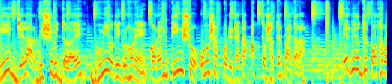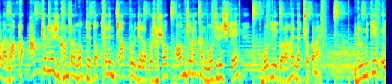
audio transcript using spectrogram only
নিজ জেলার বিশ্ববিদ্যালয়ে ভূমি অধিগ্রহণে করেন তিনশো উনষাট কোটি টাকা আত্মসাতের পায়তারা। এর বিরুদ্ধে কথা বলায় মাত্র আটচল্লিশ ঘণ্টার মধ্যে তৎকালীন চাঁদপুর জেলা প্রশাসক অঞ্জনা খান মজলিসকে বদলি করা হয় নেত্রকোনায়। দুর্নীতির এই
